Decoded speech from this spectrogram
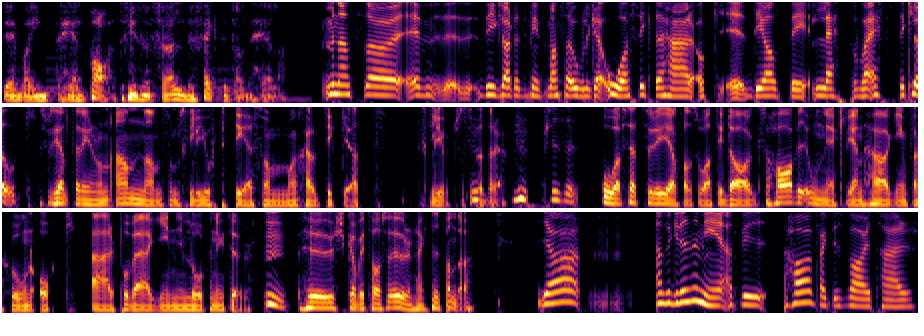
det var inte helt bra. Det finns en följdeffekt av det hela. Men alltså, eh, det är klart att det finns massa olika åsikter här och eh, det är alltid lätt att vara efterklok. Speciellt när det är någon annan som skulle gjort det som man själv tycker att det skulle gjorts och så vidare. Mm, precis. Oavsett så är det i alla fall så att idag så har vi onekligen hög inflation och är på väg in i en lågkonjunktur. Mm. Hur ska vi ta oss ur den här knipan då? Ja, mm, alltså grejen är att vi har faktiskt varit här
